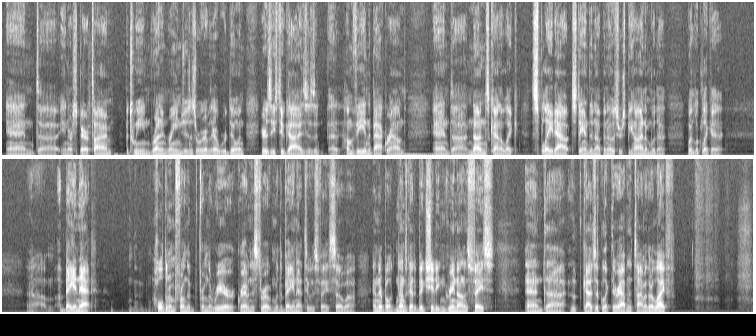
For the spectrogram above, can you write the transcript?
And uh, in our spare time between running ranges or whatever the hell we're doing, here's these two guys. There's a, a Humvee in the background, and uh, Nunn's kind of like splayed out, standing up, and Oster's behind him with a what looked like a um, a bayonet, holding him from the from the rear, grabbing his throat, and with a bayonet to his face. So, uh, and they're both. Nunn's got a big shit-eating grin on his face, and uh, guys look like they're having the time of their life.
